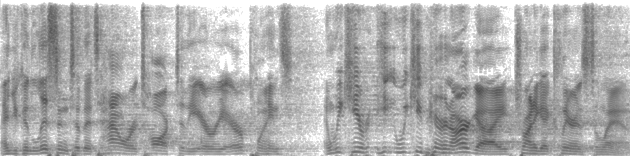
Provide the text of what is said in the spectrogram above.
and you can listen to the tower talk to the area airplanes. And we keep he, we keep hearing our guy trying to get clearance to land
